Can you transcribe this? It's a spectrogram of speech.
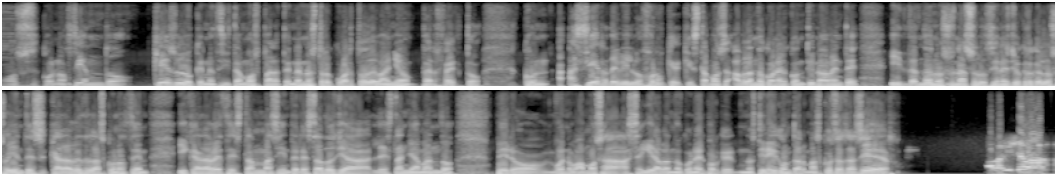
Estamos conociendo qué es lo que necesitamos para tener nuestro cuarto de baño perfecto. Con Asier de Bilboform, que, que estamos hablando con él continuamente y dándonos unas soluciones, yo creo que los oyentes cada vez las conocen y cada vez están más interesados, ya le están llamando, pero bueno, vamos a, seguir hablando con él porque nos tiene que contar más cosas, Asier. Hola.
